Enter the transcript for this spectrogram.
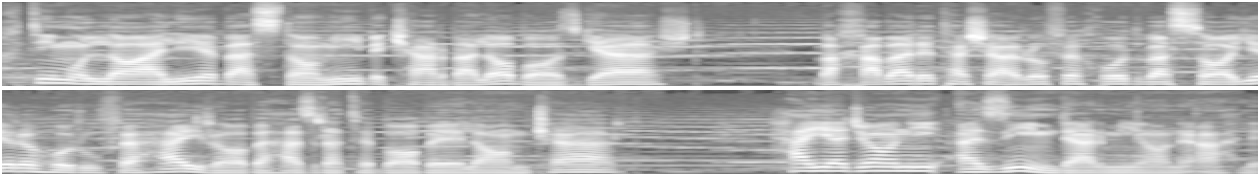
وقتی ملا علی بستامی به کربلا بازگشت و خبر تشرف خود و سایر حروف حی را به حضرت باب اعلام کرد هیجانی عظیم در میان اهل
